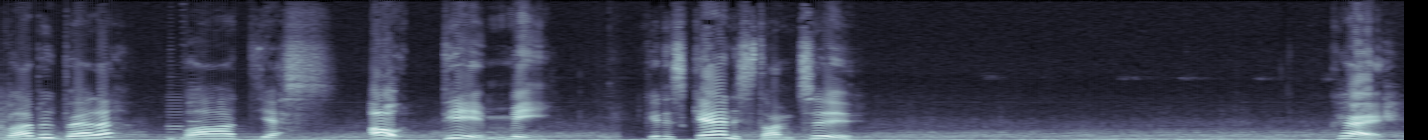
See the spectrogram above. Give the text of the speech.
A bit better, but yes. Oh, dear me. Get a scan this time too. Okay.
